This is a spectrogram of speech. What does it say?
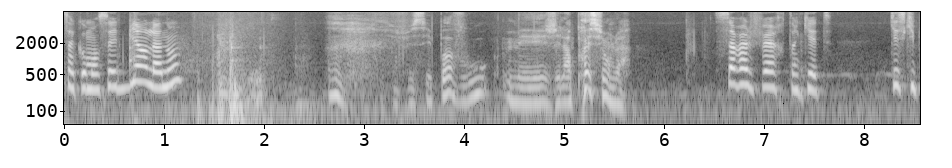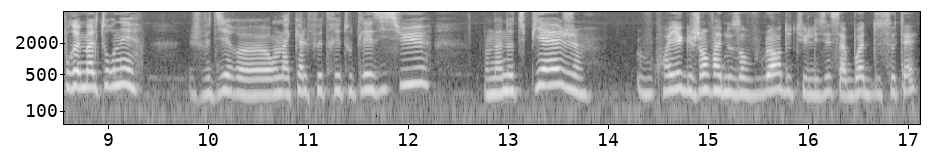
Ça commence à être bien là, non? Je sais pas vous, mais j'ai la pression là. Ça va le faire, t'inquiète. Qu'est-ce qui pourrait mal tourner? Je veux dire, euh, on a calfeutré toutes les issues, on a notre piège. Vous croyez que Jean va nous en vouloir d'utiliser sa boîte de sautet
